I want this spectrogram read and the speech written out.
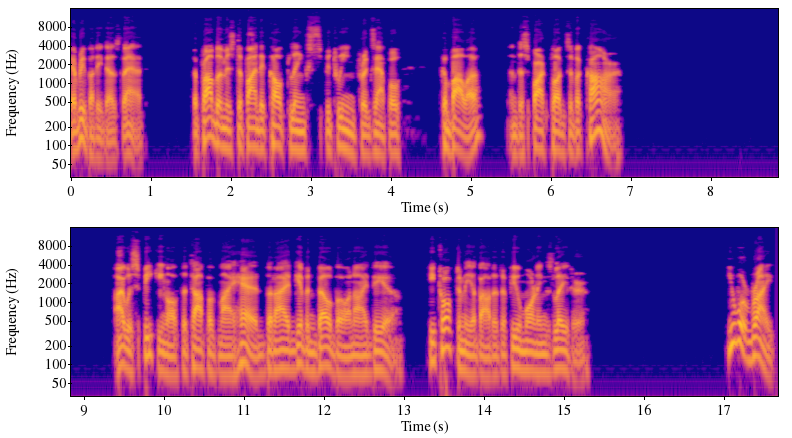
Everybody does that. The problem is to find occult links between, for example, Kabbalah and the spark plugs of a car. I was speaking off the top of my head, but I had given Belbo an idea. He talked to me about it a few mornings later. You were right.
